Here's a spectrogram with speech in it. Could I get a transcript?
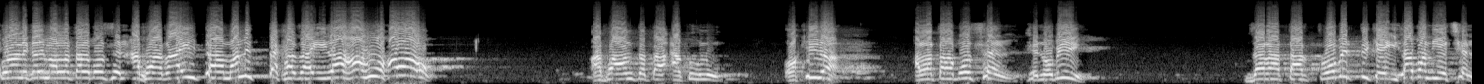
কোরআন কারিম আল্লাহ তাআলা বলছেন, আফা রাইতা মানিত্তা খাজা ইলাহাহু হাও আফা আনতা তা আকুনু অকিলা। আল্লাহ তাআলা বলছেন, হে নবী, যারা তার প্রবৃত্তিকে ইহা বানিয়েছেন,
